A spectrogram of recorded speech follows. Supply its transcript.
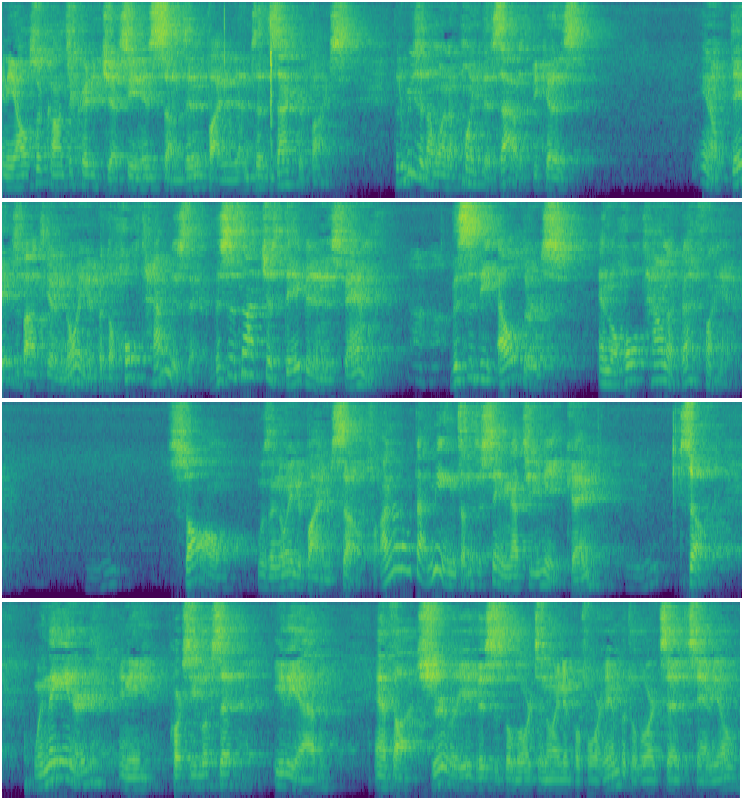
And he also consecrated Jesse and his sons and invited them to the sacrifice. The reason I want to point this out is because, you know, David's about to get anointed, but the whole town is there. This is not just David and his family. Uh-huh. This is the elders and the whole town of Bethlehem. Mm-hmm. Saul was anointed by himself. I don't know what that means. I'm just saying that's unique, okay? Mm-hmm. So, when they entered, and he, of course, he looks at Eliab and thought, surely this is the Lord's anointed before him. But the Lord said to Samuel,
